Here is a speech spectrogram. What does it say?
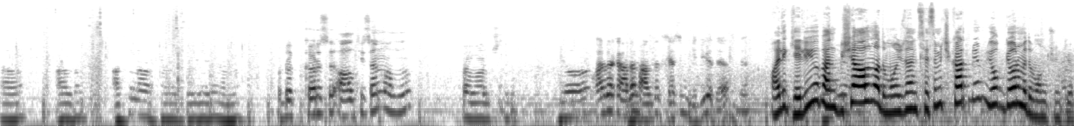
Tamam. Aldım. Atayım abi sana. Söyleyelim onu. Burada karısı 6'yı sen mi aldın lan? Ha varmış. Yo. Yukarıdaki adam aldı sesim gidiyor değil mi? Ali geliyor ben bir şey almadım o yüzden sesimi çıkartmıyorum. Yok görmedim onu çünkü.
